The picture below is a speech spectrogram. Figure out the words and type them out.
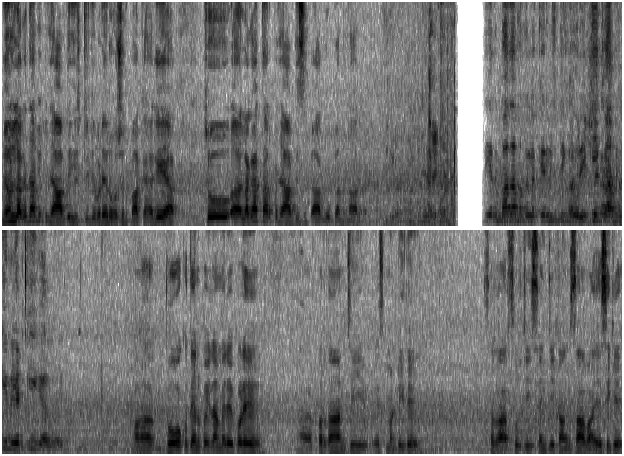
ਮੈਨੂੰ ਲੱਗਦਾ ਵੀ ਪੰਜਾਬ ਦੀ ਹਿਸਟਰੀ 'ਚ ਬੜੇ ਰੋਸ਼ਨ ਪੱਖ ਹੈਗੇ ਆ। ਸੋ ਲਗਾਤਾਰ ਪੰਜਾਬ ਦੀ ਸਰਕਾਰ ਲੋਕਾਂ ਦੇ ਨਾਲ ਹੈ। ਬਾਅਦ ਆ ਮਤਲਬ ਕਿ ਲਿਫਟਿੰਗ ਹੋ ਰਹੀ ਕੀ ਕਾਰਨ ਕੀ ਲੇਟ ਕੀ ਗੱਲ ਹੋਈ? ਆ, ਦੋ ਕੁ ਦਿਨ ਪਹਿਲਾਂ ਮੇਰੇ ਕੋਲੇ ਪ੍ਰਧਾਨ ਜੀ ਇਸ ਮੰਡੀ ਦੇ ਸਰਦਾਰ ਸੁਰਜੀਤ ਸਿੰਘ ਜੀ ਕੰਗ ਸਾਹਿਬ ਆਏ ਸੀਗੇ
